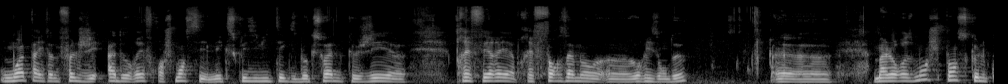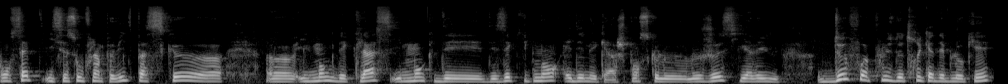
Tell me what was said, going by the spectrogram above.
moi, Titanfall, j'ai adoré. Franchement, c'est l'exclusivité Xbox One que j'ai euh, préférée après Forza euh, Horizon 2. Euh, malheureusement, je pense que le concept il s'essouffle un peu vite parce que il manque des classes, il manque des, équipements et des mechas. Je pense que le, jeu, s'il y avait eu deux fois plus de trucs à débloquer,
